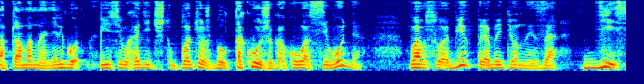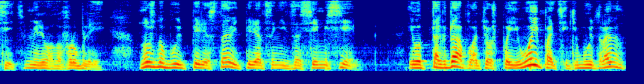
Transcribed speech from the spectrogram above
а там она не льготная. Если вы хотите, чтобы платеж был такой же, как у вас сегодня, вам свой объект, приобретенный за 10 миллионов рублей, нужно будет переставить, переоценить за 7,7. И вот тогда платеж по его ипотеке будет равен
